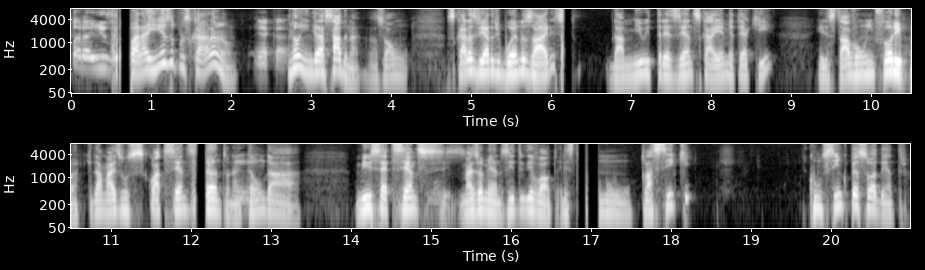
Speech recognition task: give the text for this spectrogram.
Paraíso. paraíso pros caras, meu. É, cara. Não, engraçado, né? Só um... Os caras vieram de Buenos Aires, dá 1.300 km até aqui. Eles estavam em Floripa, que dá mais uns 400 e tanto, né? Uhum. Então dá 1.700, Nossa. mais ou menos, e de volta. Eles estavam num Classic com cinco pessoas dentro.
